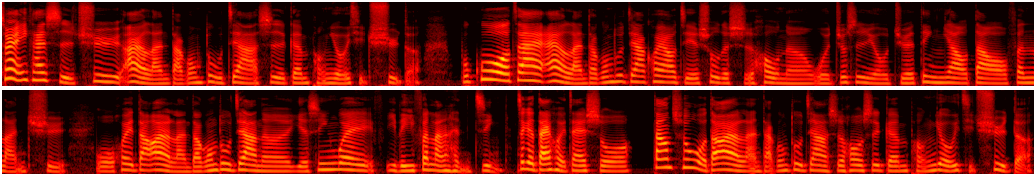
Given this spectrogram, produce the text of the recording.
虽然一开始去爱尔兰打工度假是跟朋友一起去的，不过在爱尔兰打工度假快要结束的时候呢，我就是有决定要到芬兰去。我会到爱尔兰打工度假呢，也是因为离芬兰很近。这个待会再说。当初我到爱尔兰打工度假的时候是跟朋友一起去的。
